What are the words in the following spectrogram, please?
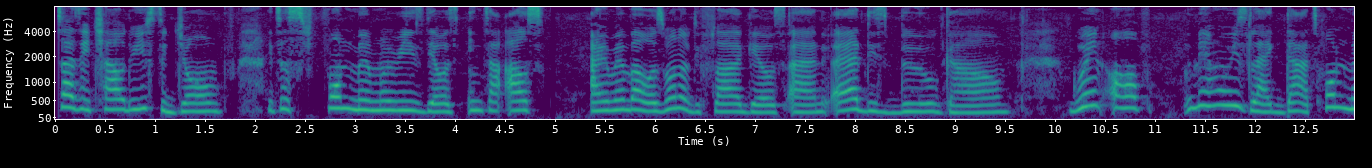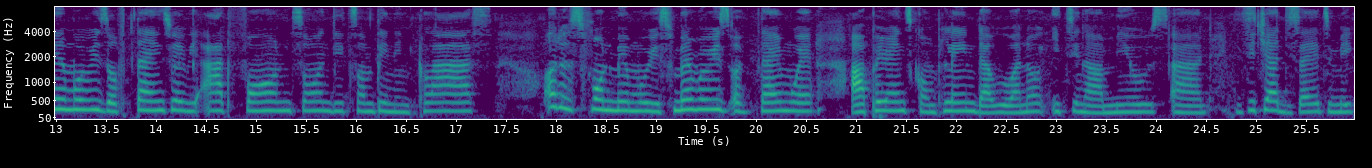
So as a child we used to jump. It was fun memories. There was inter-house i remember i was one of the flower girls and i had this blue gown. Growing up memories like that fun memories of times where we had fun someone did something in class all those fun memories memories of time where our parents complained that we were not eating our meals and the teacher decided to make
